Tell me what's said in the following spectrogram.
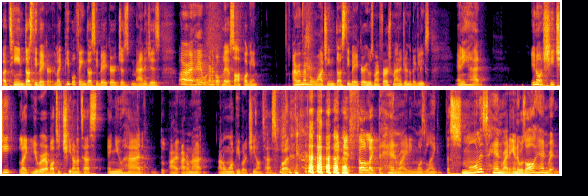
a team, Dusty Baker, like people think Dusty Baker just manages, all right, hey, we're gonna go play a softball game. I remember watching Dusty Baker, he was my first manager in the big leagues, and he had you know a cheat sheet, like you were about to cheat on a test and you had I, I don't not I don't want people to cheat on tests, but, but it felt like the handwriting was like the smallest handwriting and it was all handwritten.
